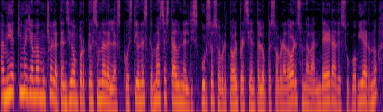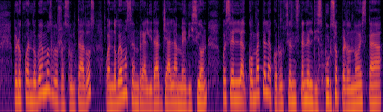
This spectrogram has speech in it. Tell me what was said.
a mí aquí me llama mucho la atención porque es una de las cuestiones que más ha estado en el discurso, sobre todo el presidente López Obrador, es una bandera de su gobierno, pero cuando vemos los resultados, cuando vemos en realidad ya la medición, pues el combate a la corrupción está en el discurso, pero no está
